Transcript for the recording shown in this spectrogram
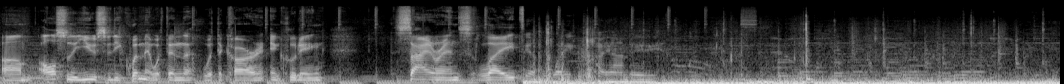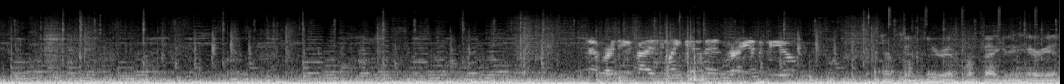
Um, also, the use of the equipment within the with the car, including sirens, lights. We have a white Hyundai. Number advised Lincoln and Grandview. you're at Pump Factory in Harriet.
